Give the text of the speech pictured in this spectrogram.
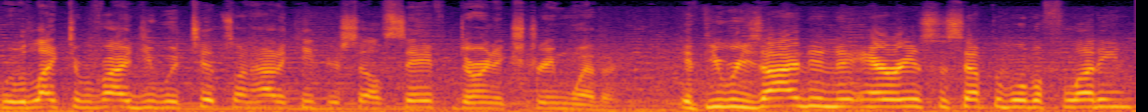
we would like to provide you with tips on how to keep yourself safe during extreme weather. If you reside in an area susceptible to flooding,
